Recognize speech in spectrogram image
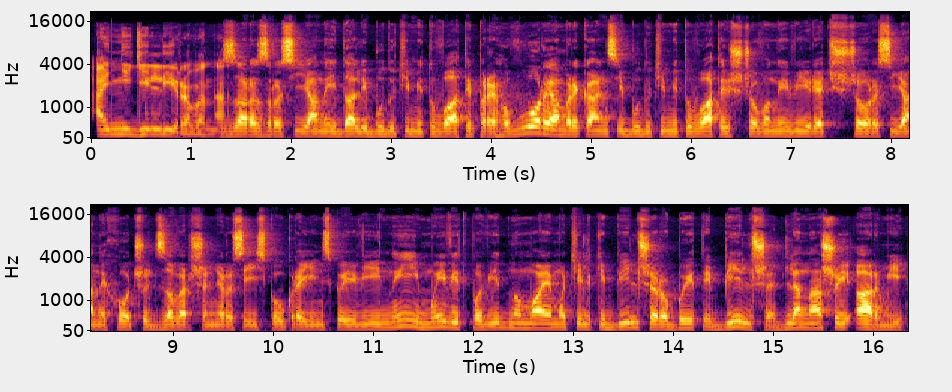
аннигилирована. Зараз росіяни і далі будуть імітувати переговори. Американці будуть імітувати, що вони вірять, що росіяни хочуть завершення російсько-української війни. І ми відповідно маємо тільки більше робити, більше для нашої армії.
